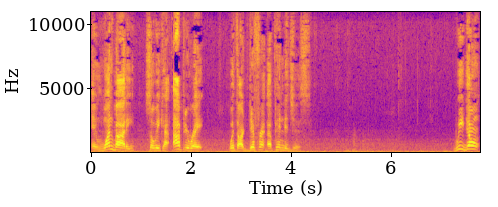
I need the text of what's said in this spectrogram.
in one body so we can operate with our different appendages. We don't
